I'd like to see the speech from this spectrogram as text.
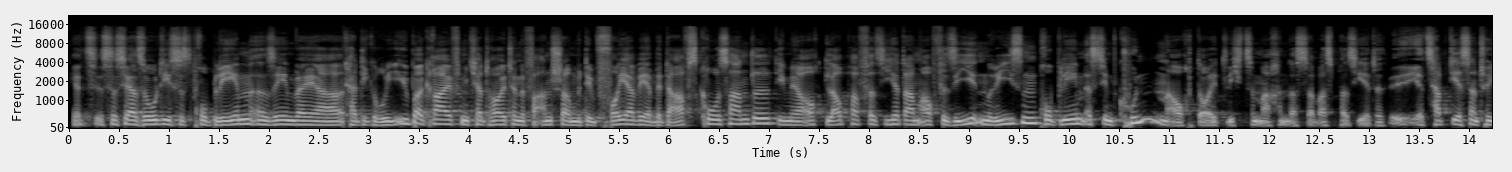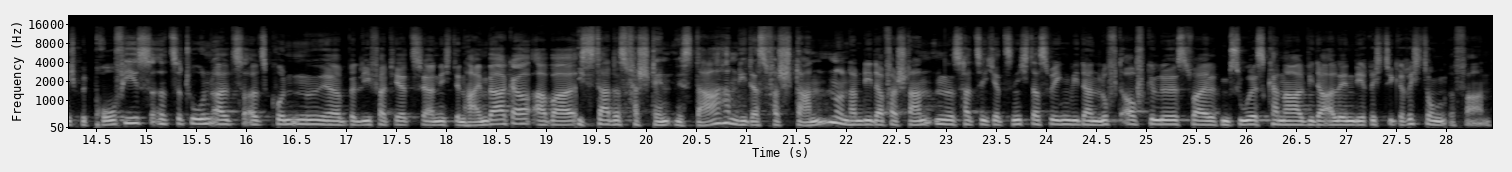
Jetzt ist es ja so, dieses Problem äh, sehen wir ja kategorieübergreifend. Ich hatte heute eine Veranstaltung mit dem Feuerwehrbedarfsgroßhandel, die mir auch glaubhaft versichert haben, auch für sie ein Riesenproblem ist, dem Kunden auch deutlich zu machen, dass da was passiert. Jetzt habt ihr es natürlich mit Profis äh, zu tun als, als Kunden. Ihr beliefert jetzt ja nicht den Heimwerker, aber ist da das Verständnis da? Haben die das verstanden und haben die da verstanden, es hat sich jetzt nicht deswegen wieder in Luft aufgelöst, weil im Suezkanal wieder alle in die richtige Richtung fahren?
